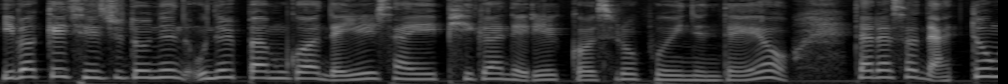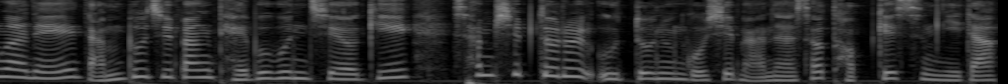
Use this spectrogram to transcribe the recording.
이 밖에 제주도는 오늘 밤과 내일 사이 비가 내릴 것으로 보이는데요. 따라서 낮 동안에 남부지방 대부분 지역이 기록이 30도를 웃도는 곳이 많아서 덥겠습니다.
